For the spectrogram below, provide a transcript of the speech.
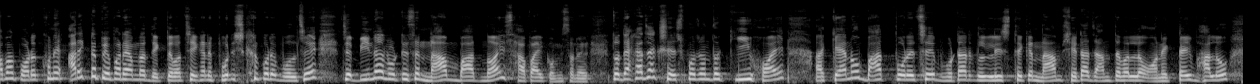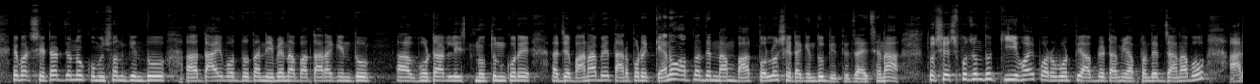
আবার পরক্ষণে আরেকটা পেপারে আমরা দেখতে পাচ্ছি, এখানে পরিষ্কার করে বলছে যে বিনা নোটিশের নাম বাদ নয় সাফাই কমিশনের। তো দেখা যাক শেষ পর্যন্ত কি হয়, আর কেন বাদ পড়েছে ভোটার লিস্ট থেকে নাম সেটা জানতে পারলে অনেকটাই ভালো। এবার সেটার জন্য কমিশন কিন্তু দায়বদ্ধতা নেবে না বা তারা কিন্তু ভোটার লিস্ট নতুন করে যে বানাবে তারপরে কেন আপনাদের নাম বাদ পড়ল সেটা কিন্তু দিতে চাইছে না। তো শেষ পর্যন্ত কি হয়, পরবর্তী আপডেট আমি আপনাদের জানাব। আর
